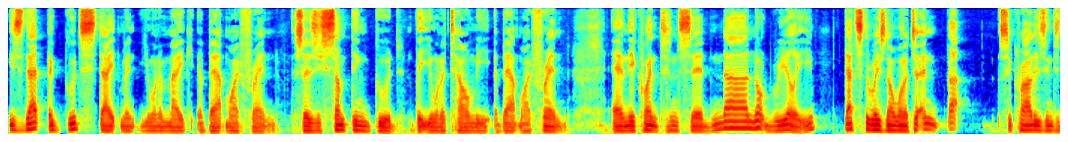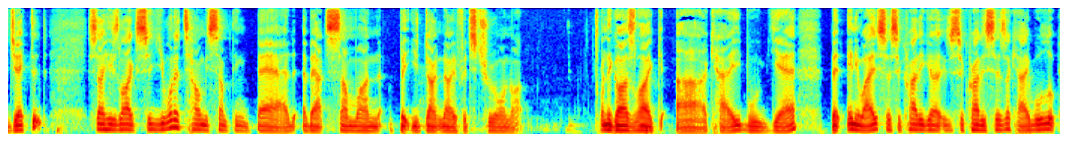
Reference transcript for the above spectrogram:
is that a good statement you want to make about my friend? So, is this something good that you want to tell me about my friend? And the acquaintance said, Nah, not really. That's the reason I wanted to. And uh, Socrates interjected. So he's like, So you want to tell me something bad about someone, but you don't know if it's true or not? And the guy's like, uh, okay, well, yeah. But anyway, so Socrates, Socrates says, okay, well, look,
